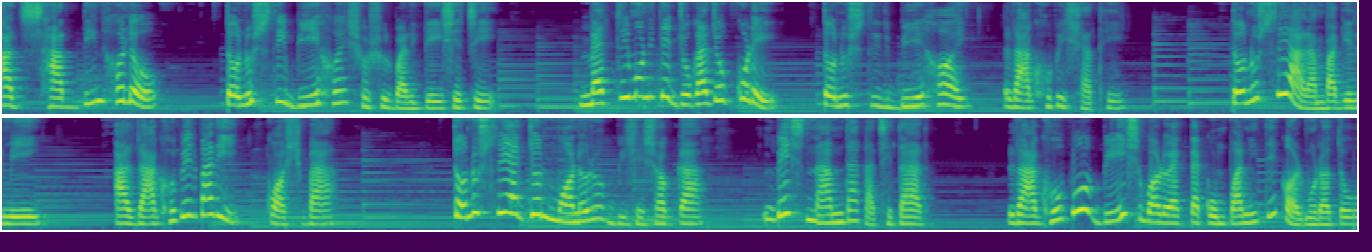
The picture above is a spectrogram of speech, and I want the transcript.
আজ সাত দিন হলো তনুশ্রী বিয়ে হয়ে শ্বশুর বাড়িতে এসেছে। ম্যাট্রিমনিতে যোগাযোগ করে তনুশ্রীর বিয়ে হয় রাঘবের সাথে। তনুশ্রী আরামবাগের মেয়ে আর রাঘবের বাড়ি কসবা। তনুশ্রী একজন মনোরোগ বিশেষজ্ঞা, বেশ নামডাক আছে তার। রাঘবও বেশ বড় একটা কোম্পানিতে কর্মরত।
